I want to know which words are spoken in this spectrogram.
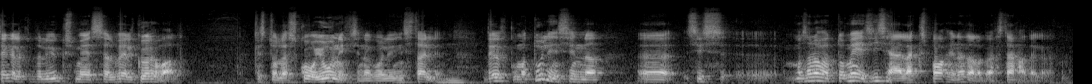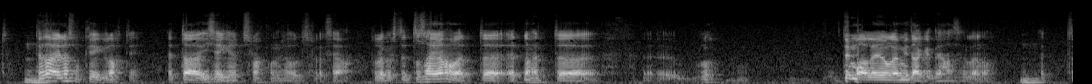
tegelikult oli üks mees seal veel kõrval, kes tolle SCO Unixi nagu oli installinud. Mm.. tegelikult, kui ma tulin sinna, siis ma saan aru, et too mees ise läks paari nädala pärast ära tegelikult. Mm.. teda ei lasknud keegi lahti, et ta ise kirjutas lahkumisavalduse, läks ära. sellepärast, et ta sai aru, et, et noh, et noh, temal ei ole midagi teha selle noh. Mm et,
